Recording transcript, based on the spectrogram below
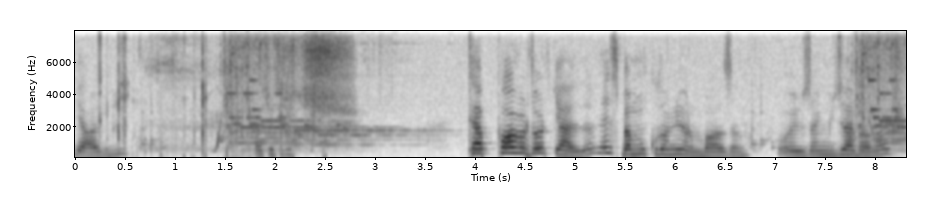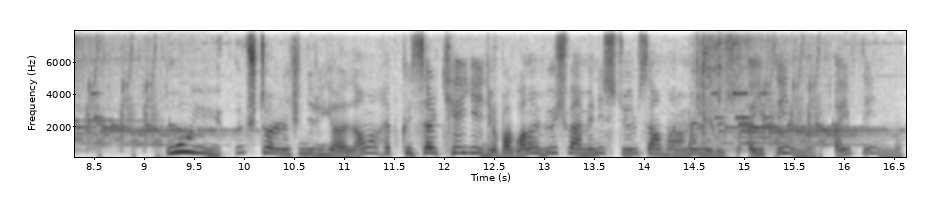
Geldim. Tap Power 4 geldi. Neyse ben bunu kullanıyorum bazen. O yüzden güzel bir haber. Uy 3 tane legendary geldi ama hep Crystal K geliyor. Bak bana 3 vermeni istiyorum. Sen bana ne veriyorsun? Ayıp değil mi? Ayıp değil mi?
